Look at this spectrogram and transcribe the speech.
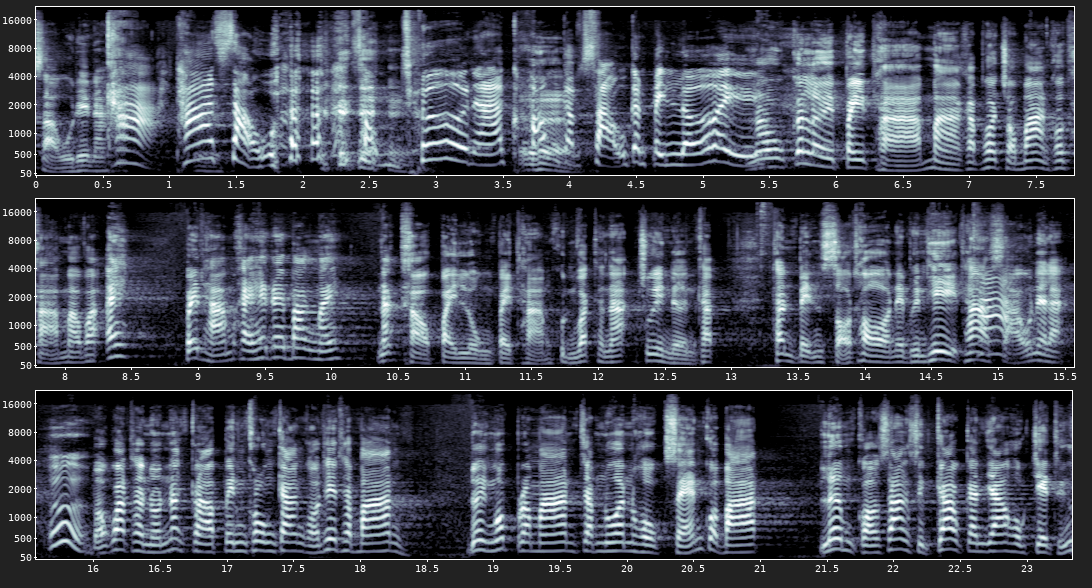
เสาด้วยนะ ค่ะ ถ้าเสา สมชื่อนะคล่อมกับเสากันไปเลย เราก็เลยไปถามมาครับเพราะชาวบ้านเขาถามมาว่า เอ๊ะไปถามใครให้ได้บ้างไหม นักข่าวไปลงไปถามคุณวัฒนะช่วยเนินครับ ท่านเป็นสอทอในพื้นที่ท่าค่ะเสาเนี่ยแหละอืมบอกว่าถนนดังกล่าวเป็นโครงการของเทศบาล ด้วยงบประมาณจำนวน 6 0แสนกว่าบาท เริ่มก่อสร้าง 19 กันยา 67 ถึง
